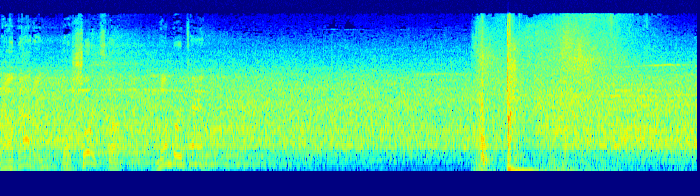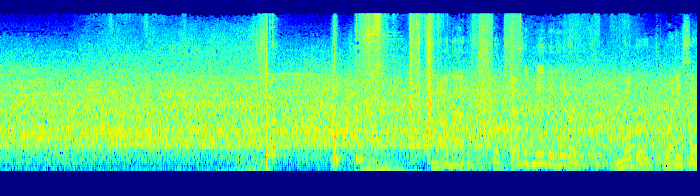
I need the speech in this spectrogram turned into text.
Now batting, the shortstop, number 10. Now batting, the designated hitter, number 26.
